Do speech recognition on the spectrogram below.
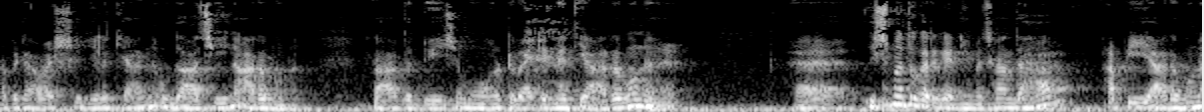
අපිට අවශ්‍ය කියලා කියන්නේ උදාසීන අරමුණ. රාග ద్వේෂ මෝහයට වැටෙන්නේ නැති අරමුණ විස්මතු කර ගැනීම සඳහා අපි අරමුණ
